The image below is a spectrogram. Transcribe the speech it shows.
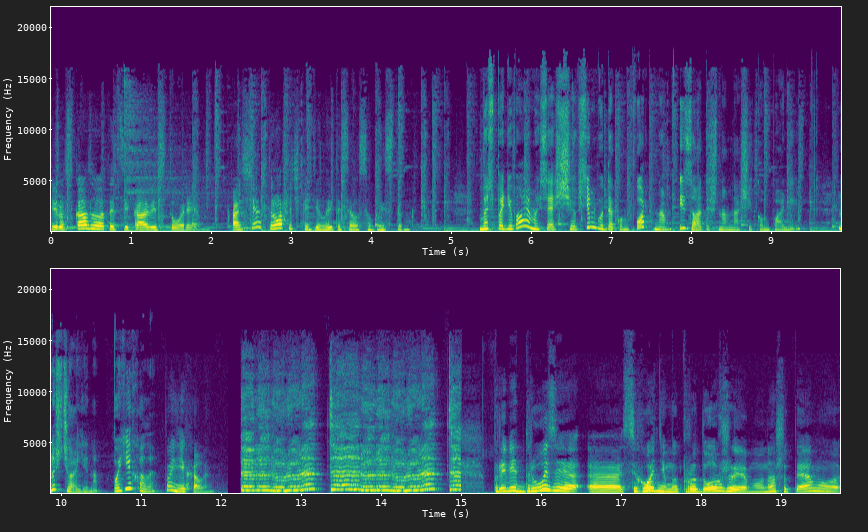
і розказувати цікаві історії, а ще трошечки ділитися особистим. Ми сподіваємося, що всім буде комфортно і затишно в нашій компанії. Ну що, Аліна, поїхали? Поїхали! Привіт, друзі! Е, сьогодні ми продовжуємо нашу тему.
